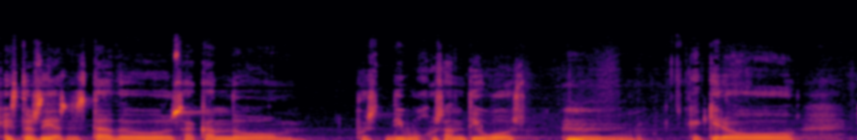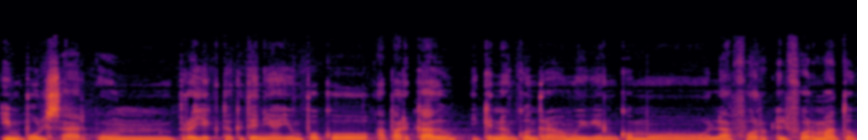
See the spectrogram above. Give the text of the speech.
estos días he estado sacando pues, dibujos antiguos que quiero impulsar un proyecto que tenía ahí un poco aparcado y que no encontraba muy bien como la el formato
